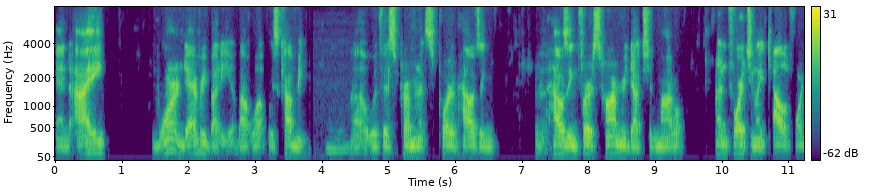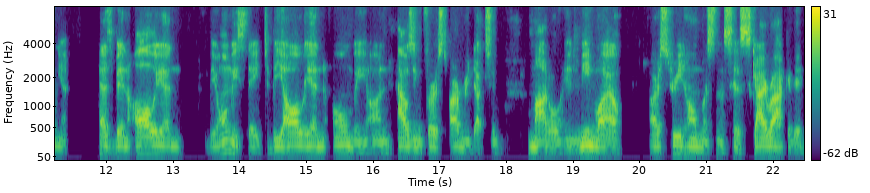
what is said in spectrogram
and I warned everybody about what was coming mm-hmm. uh, with this permanent supportive housing, housing first harm reduction model. Unfortunately, California has been all in the only state to be all in only on housing first harm reduction model. And meanwhile, our street homelessness has skyrocketed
